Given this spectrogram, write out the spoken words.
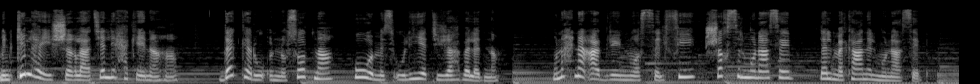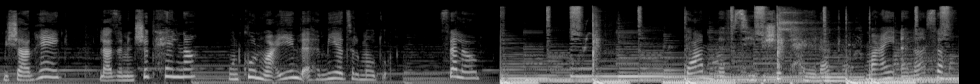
من كل هاي الشغلات يلي حكيناها ذكروا إنه صوتنا هو مسؤولية تجاه بلدنا ونحن قادرين نوصل فيه الشخص المناسب للمكان المناسب. مشان هيك لازم نشد حيلنا ونكون واعيين لأهمية الموضوع. سلام. دعم نفسي بشد حيلك. معي أنا سما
